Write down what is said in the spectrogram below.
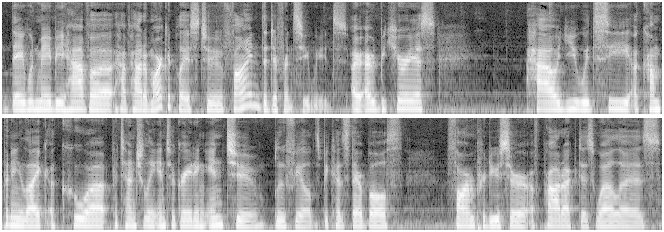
they would maybe have a have had a marketplace to find the different seaweeds. I, I would be curious how you would see a company like Akua potentially integrating into Bluefields because they're both farm producer of product as well as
